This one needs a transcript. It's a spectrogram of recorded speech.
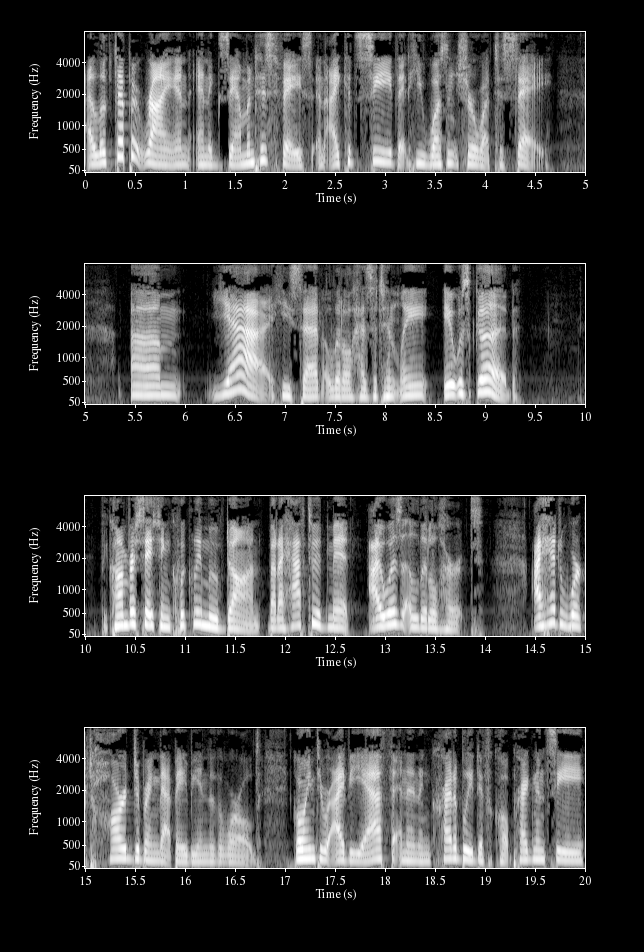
I looked up at Ryan and examined his face, and I could see that he wasn't sure what to say. Um, yeah, he said a little hesitantly. It was good. The conversation quickly moved on, but I have to admit, I was a little hurt. I had worked hard to bring that baby into the world, going through IVF and an incredibly difficult pregnancy.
